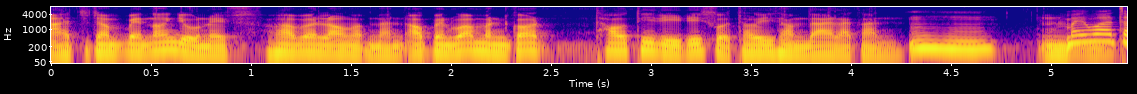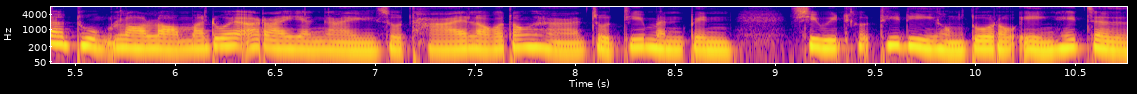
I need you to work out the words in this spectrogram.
อาจจะจำเป็นต้องอยู่ในสภาพแวดล้อมแบบนั้น เอาเป็นว่ามันก็เท่าที่ดีที่สุดเท่าที่ทำได้แล้วกันอืมอืไม่ว่าจะถูกหล่อหลอมมาด้วยอะไรยังไง สุดท้ายเราก็ต้องหาจุดที่มันเป็นชีวิตที่ดีของตัวเราเองให้เจอ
